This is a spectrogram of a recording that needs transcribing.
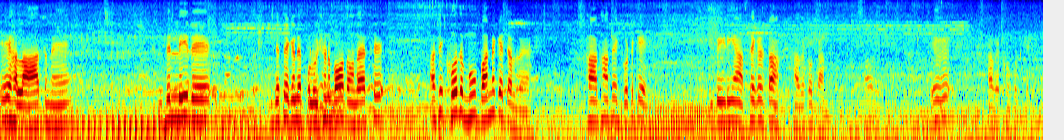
ਇਹ ਹਾਲਾਤ ਨੇ ਦਿੱਲੀ ਦੇ, ਜਿੱਥੇ ਕਹਿੰਦੇ ਪੋਲੂਸ਼ਨ ਬਹੁਤ ਆਉਂਦਾ ਇੱਥੇ ਅਸੀਂ ਖੁਦ ਮੂੰਹ ਬੰਨ ਕੇ ਚੱਲ ਰਹੇ ਹਾਂ। ਥਾਂ ਥਾਂ ਤੇ ਗੁੱਟ ਕੇ ਬੀੜੀਆਂ, ਸਿਗਰਟਾਂ ਆ ਵੇਖੋ ਗੰਦ। ਇਹ ਆ ਵੇਖੋ ਗੁੱਟ ਕੇ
